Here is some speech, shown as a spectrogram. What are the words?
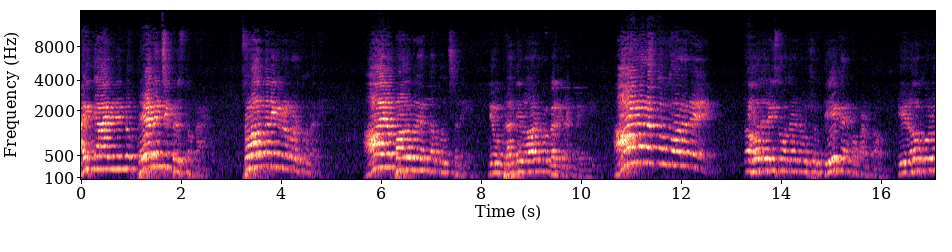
అయితే ఆయన నిన్ను ప్రేమించి పిలుస్తున్నాడు. సువార్త నీకు వినపడుతున్నది. ఆయన పాదముల యొక్క కూర్చొని నీవు ప్రతిలాడుకోగలిగినట్లయితే ఆయన రక్తం ద్వారానే సహోదరి సోదరుడు నువ్వు శుద్ధీకరింపబడతావు. ఈ లోకంలో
